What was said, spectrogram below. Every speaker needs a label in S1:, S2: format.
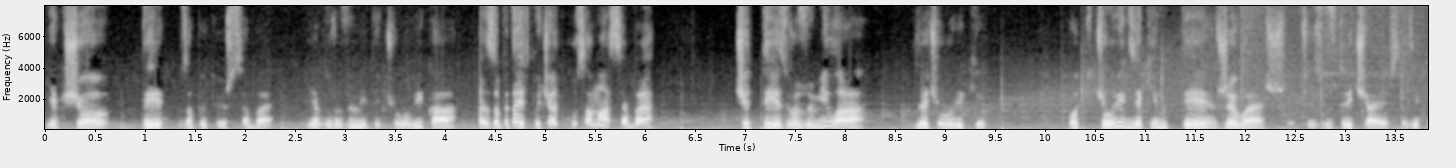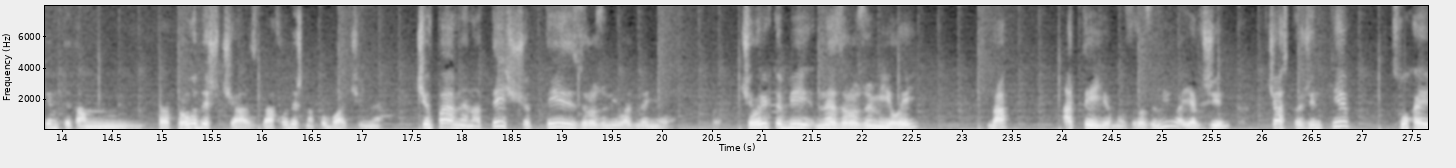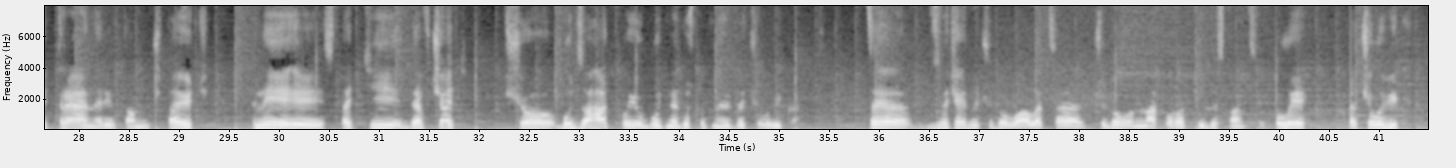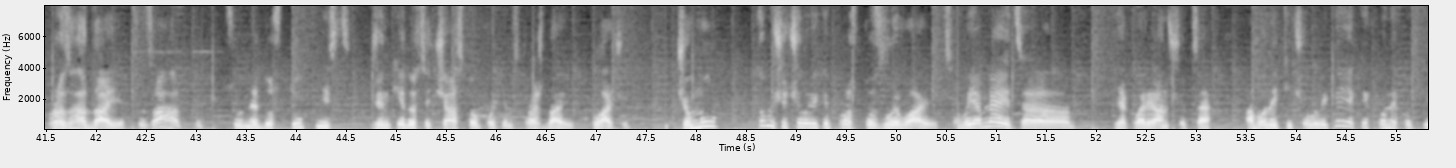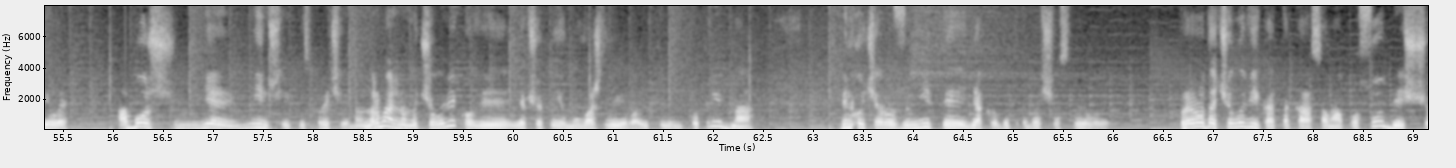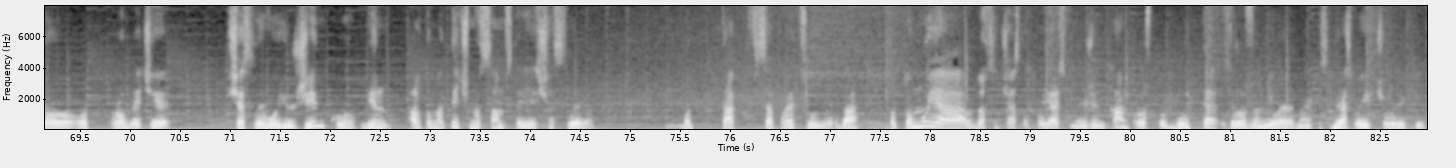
S1: Якщо ти запитуєш себе, як зрозуміти чоловіка, запитай спочатку сама себе, чи ти зрозуміла для чоловіків. От чоловік, з яким ти живеш, чи зустрічаєшся, з яким ти там е, проводиш час, да, ходиш на побачення, чи впевнена ти, що ти зрозуміла для нього? Чоловік тобі не зрозумілий, да? а ти йому зрозуміла як жінка. Часто жінки слухають тренерів, там читають книги, статті, де вчать, що будь загадкою, будь недоступною для чоловіка. Це звичайно чудово, але це чудово на короткій дистанції. Коли чоловік розгадає цю загадку, цю недоступність, жінки досить часто потім страждають, плачуть. Чому? Тому що чоловіки просто зливаються. Виявляється, як варіант, що це або не ті чоловіки, яких вони хотіли, або ж є інші якісь причини. Нормальному чоловікові, якщо ти йому важлива і ти йому потрібна, він хоче розуміти, як робити тебе щасливою. Природа чоловіка така сама по собі, що от роблячи щасливою жінку, він автоматично сам стає щасливим. От так все працює. Да? Тому я досить часто пояснюю жінкам, просто будьте зрозумілими для своїх чоловіків.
